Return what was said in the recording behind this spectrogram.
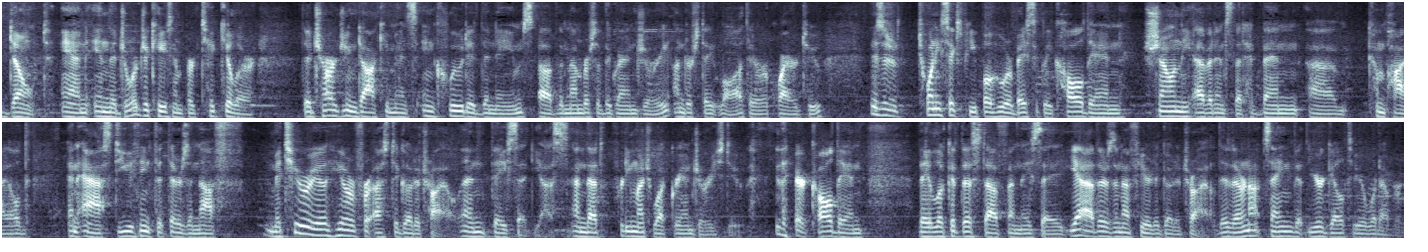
don't. And in the Georgia case in particular, the charging documents included the names of the members of the grand jury under state law, they're required to. These are 26 people who were basically called in, shown the evidence that had been um, compiled, and asked, Do you think that there's enough material here for us to go to trial? And they said yes. And that's pretty much what grand juries do. They're called in, they look at this stuff, and they say, Yeah, there's enough here to go to trial. They're not saying that you're guilty or whatever.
